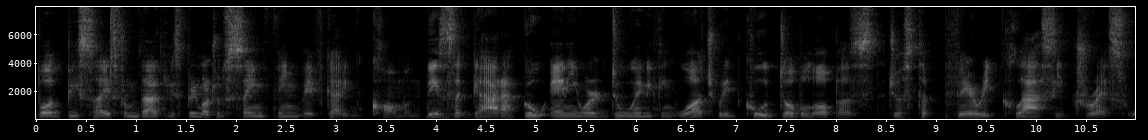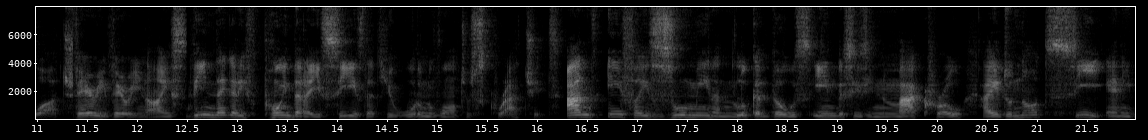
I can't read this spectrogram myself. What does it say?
but besides from that it's pretty much the same thing they've got in common. This is a GADA go anywhere do anything watch but it could double up as just a very classy dress watch. Very very nice. The negative point that I see is that you wouldn't want to scratch it. And if I zoom in and look at those indices in macro I do not see any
